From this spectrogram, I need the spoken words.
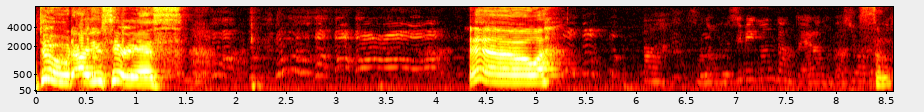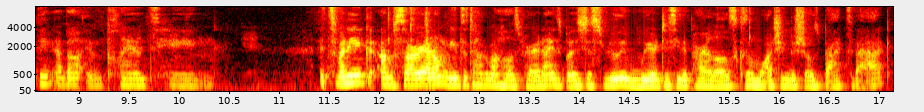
Dude, are you serious? Ew. Something about implanting. It's funny, I'm sorry, I don't mean to talk about Hell's Paradise, but it's just really weird to see the parallels because I'm watching the shows back to back.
